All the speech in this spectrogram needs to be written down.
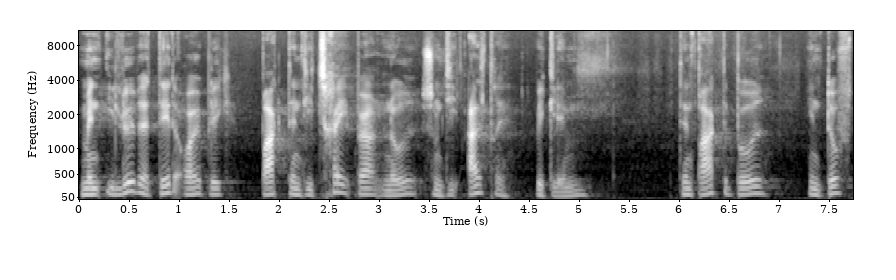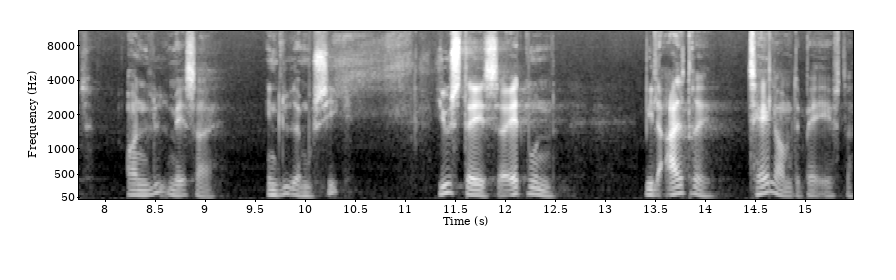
men i løbet af dette øjeblik bragte den de tre børn noget, som de aldrig vil glemme. Den bragte både en duft og en lyd med sig, en lyd af musik. Eustace og Edmund ville aldrig tale om det bagefter.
